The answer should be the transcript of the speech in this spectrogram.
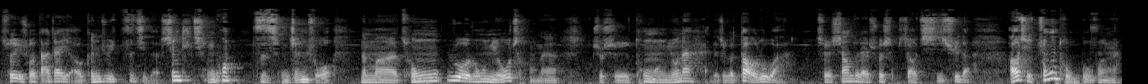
所以说大家也要根据自己的身体情况自行斟酌。那么从若容牛场呢，就是通往牛奶海的这个道路啊，是相对来说是比较崎岖的，而且中途部分啊。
